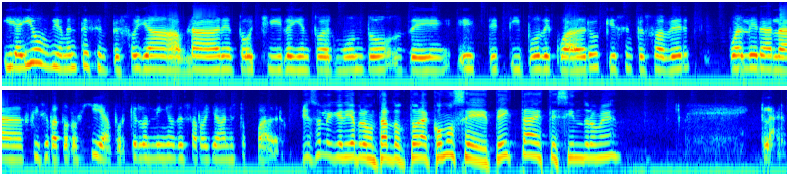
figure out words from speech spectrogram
Y ahí obviamente se empezó ya a hablar en todo Chile y en todo el mundo de este tipo de cuadro que se empezó a ver cuál era la fisiopatología, por qué los niños desarrollaban estos cuadros. Eso le quería preguntar, doctora, ¿cómo se detecta este síndrome? Claro,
